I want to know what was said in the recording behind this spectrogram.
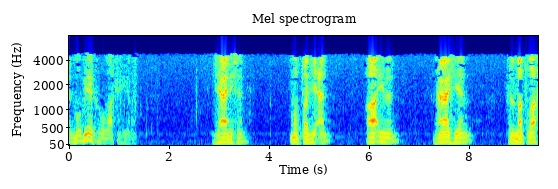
فالمؤمن يذكر الله كثيرا. جالسا مضطجعا قائما ماشيا في المطبخ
